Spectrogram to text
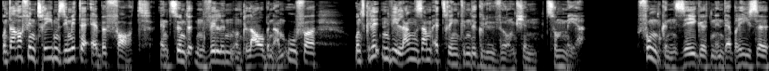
und daraufhin trieben sie mit der Ebbe fort, entzündeten Villen und Lauben am Ufer und glitten wie langsam ertrinkende Glühwürmchen zum Meer. Funken segelten in der Brise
